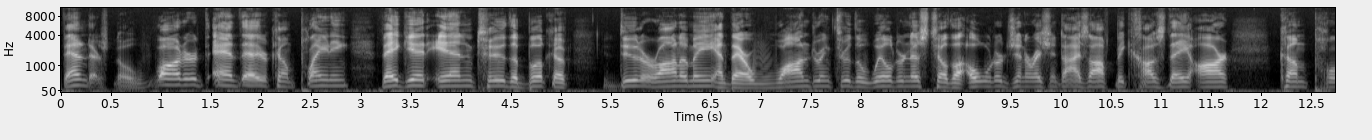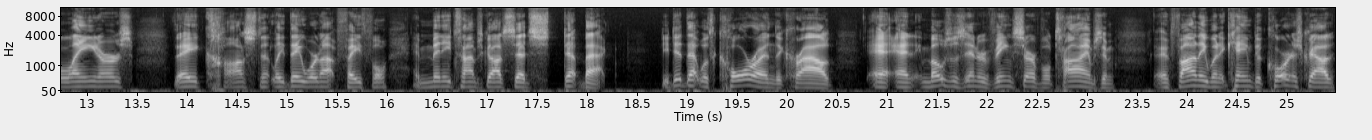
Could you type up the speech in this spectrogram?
Then there's no water, and they're complaining. They get into the book of Deuteronomy, and they're wandering through the wilderness till the older generation dies off because they are complainers. They constantly, they were not faithful. And many times God said, Step back. He did that with Korah in the crowd. And, and Moses intervened several times. And, and finally, when it came to Korah's crowd,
